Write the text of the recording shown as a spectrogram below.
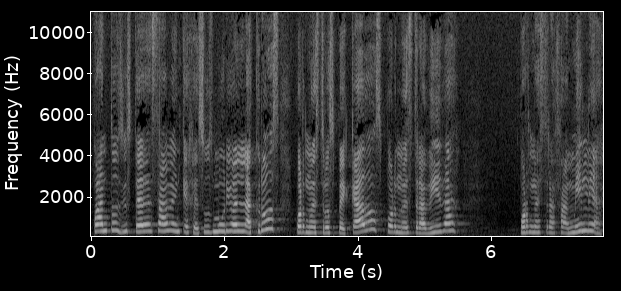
¿Cuántos de ustedes saben que Jesús murió en la cruz por nuestros pecados, por nuestra vida, por nuestra familia?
